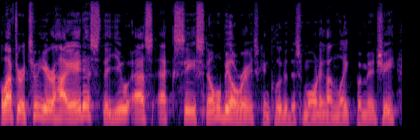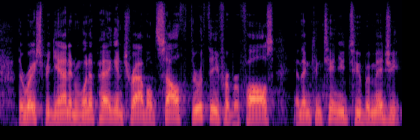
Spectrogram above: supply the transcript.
Well, after a two-year hiatus, the USXC snowmobile race concluded this morning on Lake Bemidji. The race began in Winnipeg and traveled south through Thief River Falls and then continued to Bemidji.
